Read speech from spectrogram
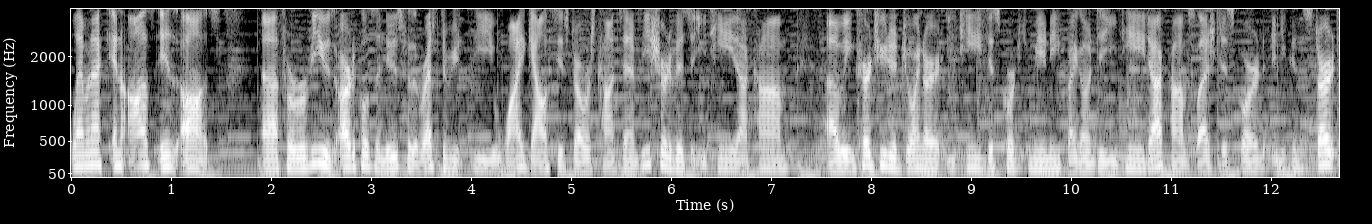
Laminack, and Oz is Oz. Uh, for reviews, articles, and news for the rest of the wide galaxy of Star Wars content, be sure to visit youtini.com. Uh, we encourage you to join our Youtini Discord community by going to youtini.com slash Discord, and you can start,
